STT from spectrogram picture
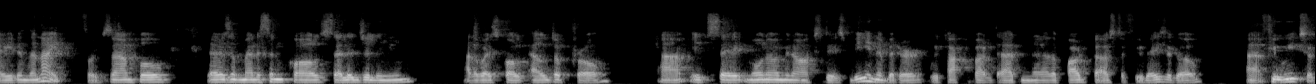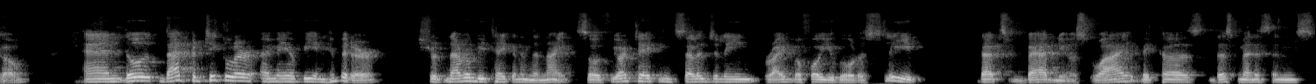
late in the night. For example, there is a medicine called selegiline, otherwise called Eldepryl. Uh, it's a monoamino oxidase B inhibitor. We talked about that in another podcast a few days ago, uh, a few weeks ago. And that particular MAOB inhibitor should never be taken in the night. So if you're taking selegiline right before you go to sleep, that's bad news. Why? Because this medicine's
